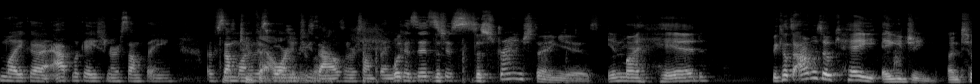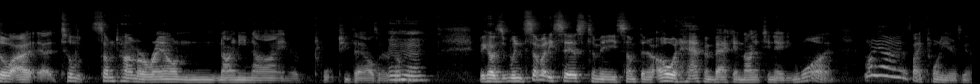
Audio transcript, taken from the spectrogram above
like an application or something of someone who's born in 2000 or 2000 or something Well, because it's the, just the strange thing is in my head because I was okay aging until I until sometime around ninety nine or two thousand or something. Mhm. Because when somebody says to me something, oh, it happened back in nineteen eighty one, I'm like, oh, it's like twenty years ago.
